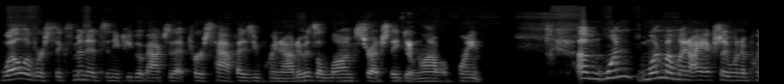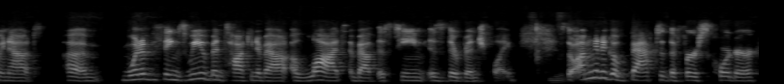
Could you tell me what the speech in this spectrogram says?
well over six minutes. And if you go back to that first half, as you point out, it was a long stretch. They didn't yep. allow a point. Um, one one moment I actually want to point out. Um, one of the things we have been talking about a lot about this team is their bench play. Mm-hmm. So I'm going to go back to the first quarter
